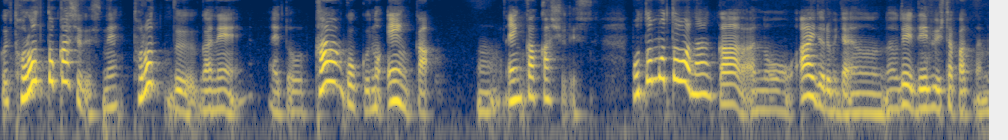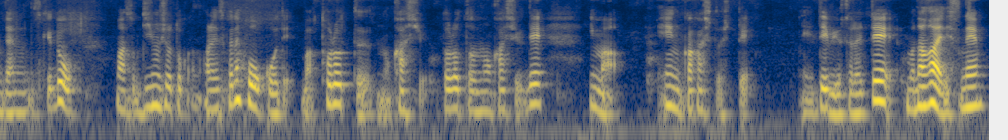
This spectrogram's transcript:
これトロット歌手ですね。トロットがね、えっと、韓国の演歌うん、演歌歌手です。もともとはなんか、あの、アイドルみたいなのでデビューしたかったみたいなんですけど、まあ、その事務所とかの、あれですかね、方向で、まあ、トロットの歌手、トロットの歌手で、今、演歌歌手としてデビューされて、もう長いですね。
